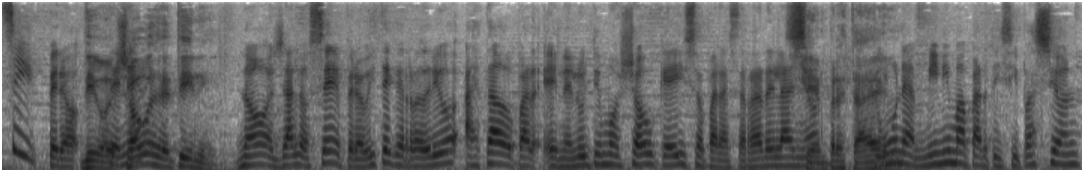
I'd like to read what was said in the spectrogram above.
Sí, pero... Digo, el show es de Tini. No, ya lo sé, pero viste que Rodrigo ha estado par- en el último show que hizo para cerrar el año. Siempre está él. Tuvo una mínima participación.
